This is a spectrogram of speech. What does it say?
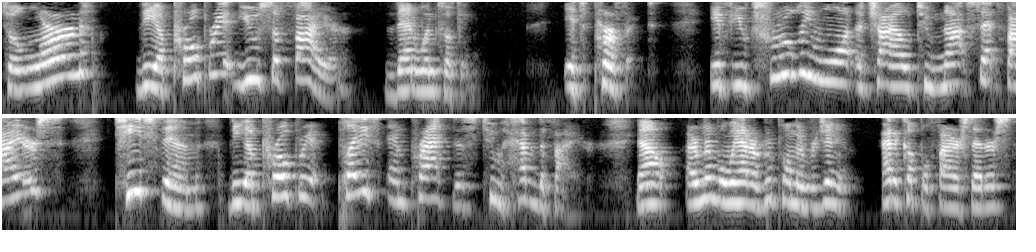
to learn the appropriate use of fire than when cooking? It's perfect. If you truly want a child to not set fires, teach them the appropriate place and practice to have the fire. Now, I remember when we had our group home in Virginia, I had a couple fire setters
